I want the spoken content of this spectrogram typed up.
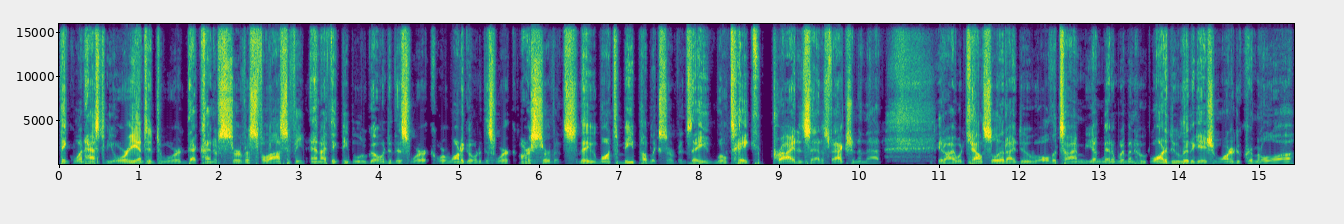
think one has to be oriented toward that kind of service philosophy. And I think people who go into this work or want to go into this work are servants. They want to be public servants. They will take pride and satisfaction in that. You know, I would counsel, and I do all the time, young men and women who want to do litigation, want to do criminal law,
